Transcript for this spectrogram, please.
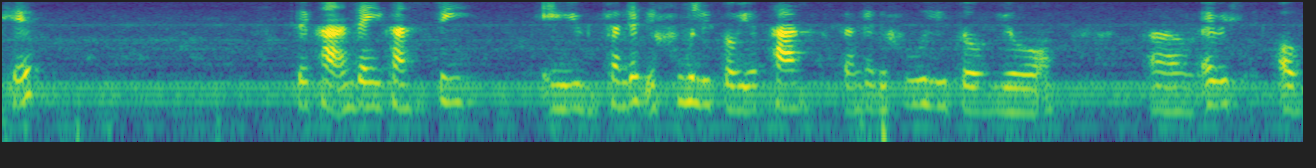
okay. So you can then you can see you can get a full list of your tasks you can get a full list of your um, everything of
